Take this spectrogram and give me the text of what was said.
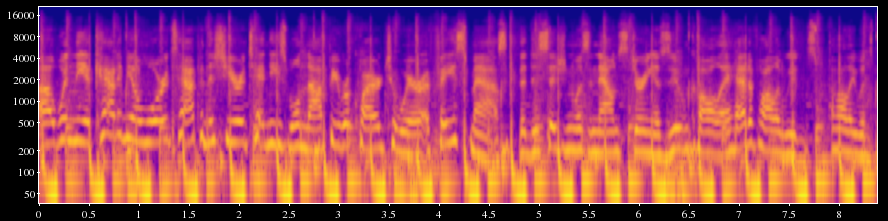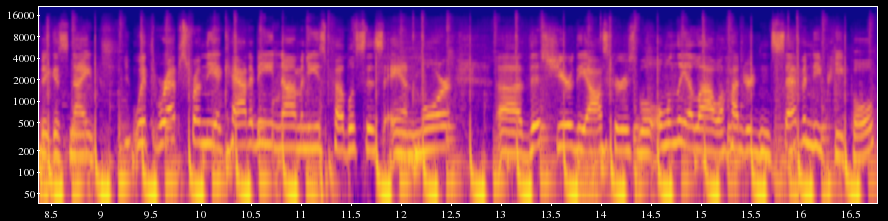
Uh, when the Academy Awards happen this year, attendees will not be required to wear a face mask. The decision was announced during a Zoom call ahead of Hollywood's Hollywood's biggest night, with reps from the Academy, nominees, publicists, and more. Uh, this year, the Oscars will only allow 170 people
